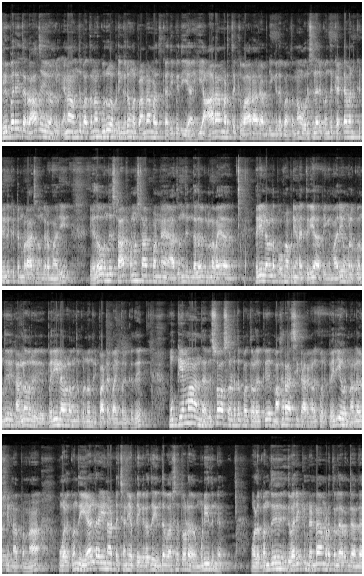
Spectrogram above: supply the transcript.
விபரீத ராஜயோகங்கள். ஏன்னா வந்து பார்த்தோன்னா குரு அப்படிங்கிற உங்கள் பன்னெண்டாம் இடத்துக்கு அதிபதியாகி ஆறாம் இடத்துக்கு வாராரு அப்படிங்கிறத பார்த்தோன்னா ஒரு சிலருக்கு வந்து கெட்டவன் கிட்டில் கிட்டன் ராஜவங்கிற மாதிரி. ஏதோ வந்து ஸ்டார்ட் பண்ணும் ஸ்டார்ட் பண்ணேன் அது வந்து இந்த அளவுக்கு நல்லா வய பெரிய லெவலில் போகும் அப்படின்னு எனக்கு தெரியாது அப்படிங்கிற மாதிரி உங்களுக்கு வந்து நல்ல ஒரு பெரிய லெவலில் வந்து கொண்டு வந்து நிப்பாட்டுக்கு வாய்ப்பு இருக்குது. முக்கியமாக அந்த விசுவாசத்தை பொறுத்தளவுக்கு மகராசிக்காரங்களுக்கு ஒரு பெரிய ஒரு நல்ல விஷயம் என்ன அப்படின்னா உங்களுக்கு வந்து ஏழரை நாட்டு சனி அப்படிங்கிறது இந்த வருஷத்தோட முடியுதுங்க. உங்களுக்கு வந்து இது வரைக்கும் ரெண்டாம் இடத்துல இருந்த அந்த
